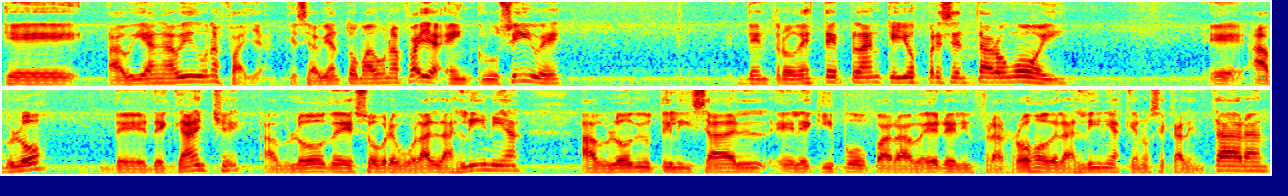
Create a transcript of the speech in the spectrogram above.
que habían habido una falla, que se habían tomado una falla, e inclusive dentro de este plan que ellos presentaron hoy, eh, habló de desganche, habló de sobrevolar las líneas, habló de utilizar el equipo para ver el infrarrojo de las líneas que no se calentaran,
